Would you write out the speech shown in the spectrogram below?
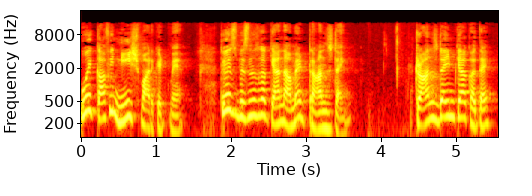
वो एक काफ़ी नीच मार्केट में है। तो इस बिज़नेस का क्या नाम है? ट्रांसडाइम ट्रांसडाइम क्या कहता है?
